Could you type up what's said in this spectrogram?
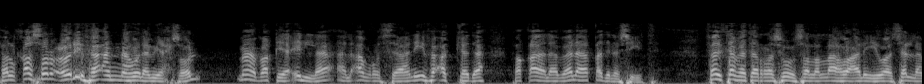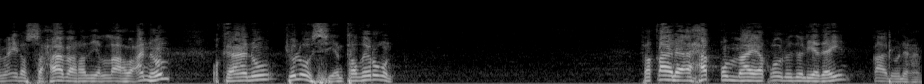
فالقصر عرف أنه لم يحصل ما بقي إلا الأمر الثاني فأكده فقال بلى قد نسيت. فالتفت الرسول صلى الله عليه وسلم إلى الصحابة رضي الله عنهم وكانوا جلوس ينتظرون. فقال أحق ما يقول ذو اليدين؟ قالوا نعم.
